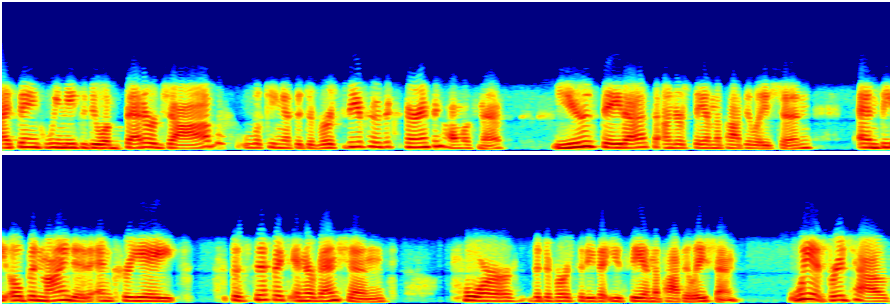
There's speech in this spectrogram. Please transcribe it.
I think we need to do a better job looking at the diversity of who's experiencing homelessness, use data to understand the population, and be open minded and create specific interventions for the diversity that you see in the population. We at Bridge House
